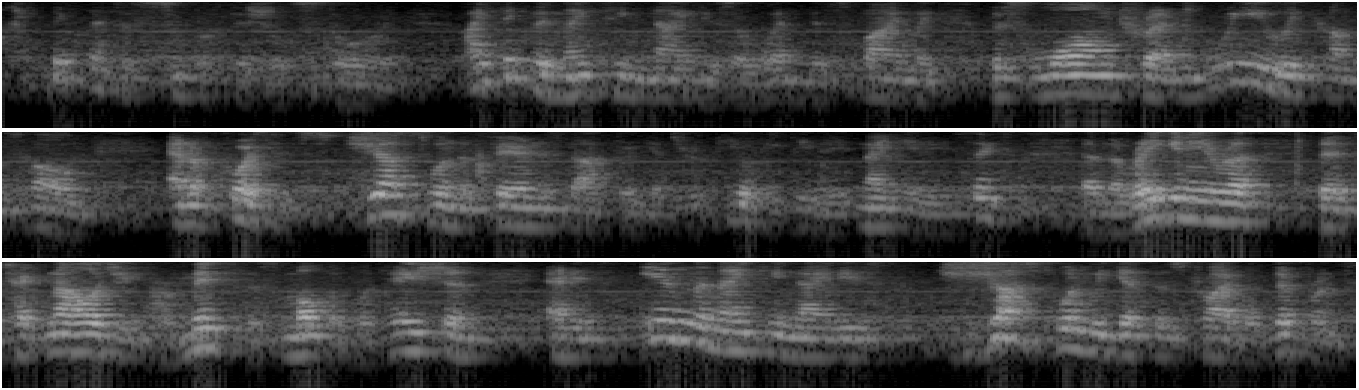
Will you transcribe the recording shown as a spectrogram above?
I think that's a superficial story. I think the 1990s are when this finally, this long trend really comes home. And of course, it's just when the Fairness Doctrine gets repealed, in 1986, and the Reagan era, the technology permits this multiplication, and it's in the 1990s, just when we get this tribal difference,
